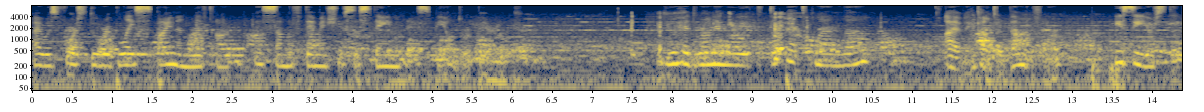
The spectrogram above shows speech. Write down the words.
I was forced to replace spine and left arm as some of the damage you sustained was beyond repairing. You had run in with the pet though? I've encountered them before. You see, you're still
